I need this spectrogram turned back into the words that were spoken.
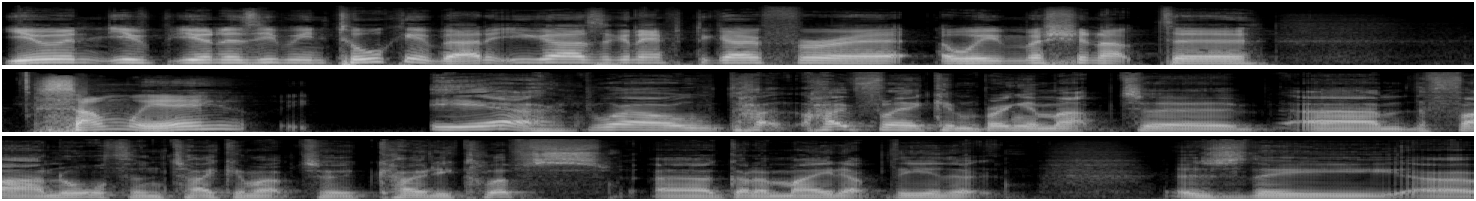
you and you've, you and Izzy been talking about it. You guys are going to have to go for a, a wee mission up to somewhere. Yeah, well, ho- hopefully I can bring him up to um, the far north and take him up to Kauri Cliffs. Uh, got a mate up there that is the uh,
